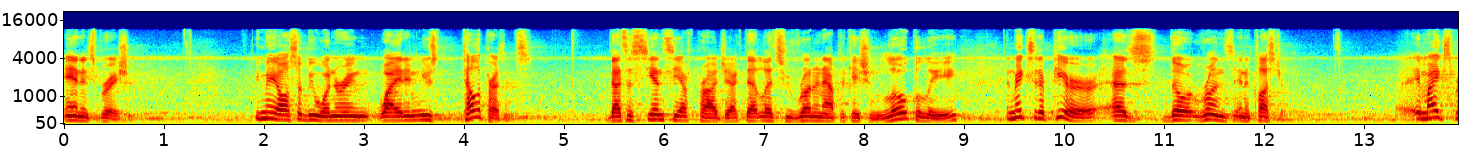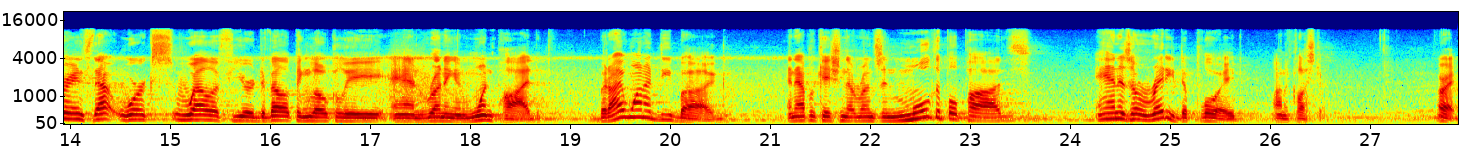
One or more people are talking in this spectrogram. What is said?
and inspiration. You may also be wondering why I didn't use telepresence. That's a CNCF project that lets you run an application locally and makes it appear as though it runs in a cluster in my experience, that works well if you're developing locally and running in one pod. But I want to debug an application that runs in multiple pods and is already deployed on a cluster. All right,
